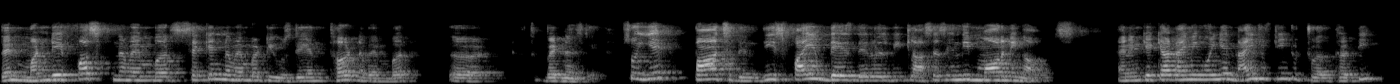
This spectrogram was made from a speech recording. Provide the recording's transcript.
Then Monday, 1st November, 2nd November, Tuesday, and 3rd November, uh, Wednesday. So ye पाँच दिन, these five days, there will be classes in the morning hours. And इनके क्या timing होंगे? 9.15 to 12.30.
